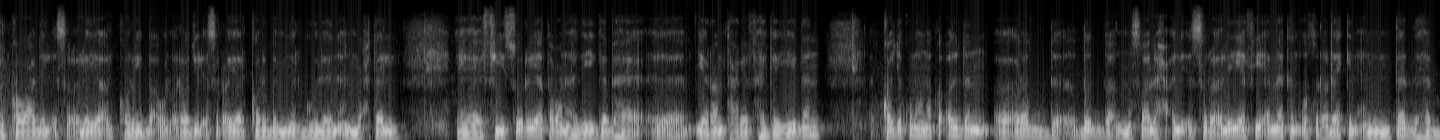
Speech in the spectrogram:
القواعد الإسرائيلية القريبة أو الأراضي الإسرائيلية القريبة من الجولان المحتل في سوريا. طبعا هذه جبهة إيران تعرفها جيدا. قد يكون هناك أيضا رد ضد المصالح الإسرائيلية في أماكن أخرى لكن أن تذهب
